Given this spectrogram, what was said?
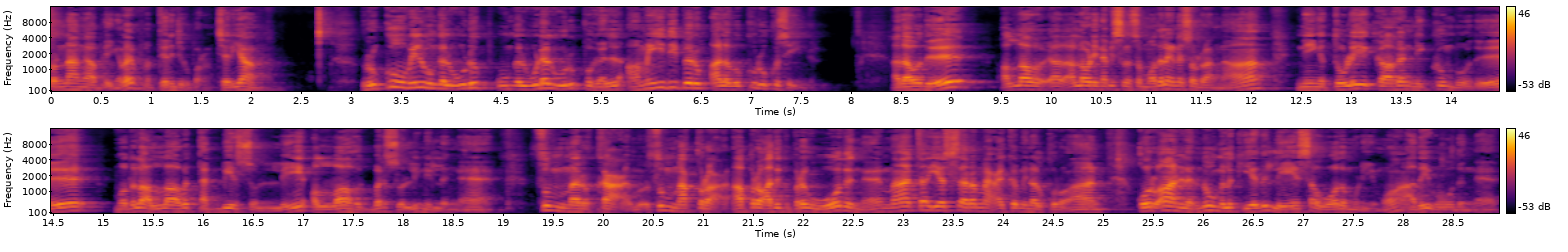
சொன்னாங்க அப்படிங்கிறத இப்போ தெரிஞ்சுக்க போகிறோம் சரியா? ருக்குவில் உங்கள் உடு உங்கள் உடல் உறுப்புகள் அமைதி பெறும் அளவுக்கு ருக்கு செய்யுங்கள். அதாவது அல்லாஹ் அல்லாவுடைய நபிசுலம் முதல்ல என்ன சொல்கிறாங்கன்னா நீங்கள் தொழிலுக்காக நிற்கும் போது முதல்ல அல்லாஹ் தக்பீர் சொல்லி அல்லாஹ் அக்பர் சொல்லி நில்லுங்க. சும்மர் சும் அக்ரா. அப்புறம் அதுக்கு பிறகு ஓதுங்க. மாத்தா எஸ் மினல் குர்ஆன். குர்ஆன்ல இருந்து உங்களுக்கு எது லேசா ஓத முடியுமோ அதை ஓதுங்க.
